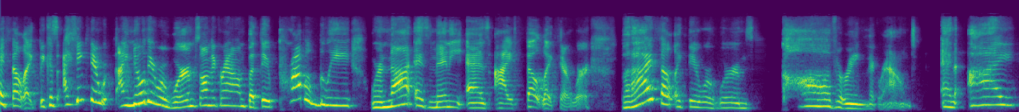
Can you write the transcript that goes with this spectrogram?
I felt like because I think there were, I know there were worms on the ground, but there probably were not as many as I felt like there were. But I felt like there were worms covering the ground. And I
